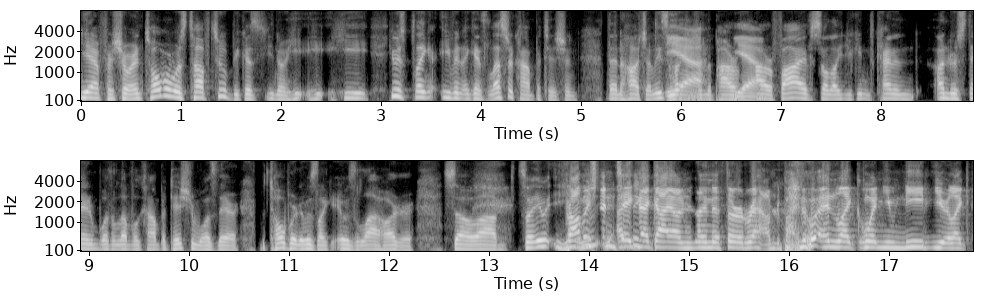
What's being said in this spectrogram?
Yeah, for sure. And Tolbert was tough too because you know he he he he was playing even against lesser competition than Hutch. At least Hutch yeah, was in the power yeah. power five, so like you can kind of understand what the level of competition was there. With Tolbert, it was like it was a lot harder. So um, so it, probably shouldn't take think, that guy on in the third round. By the way, and like when you need, you're like,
